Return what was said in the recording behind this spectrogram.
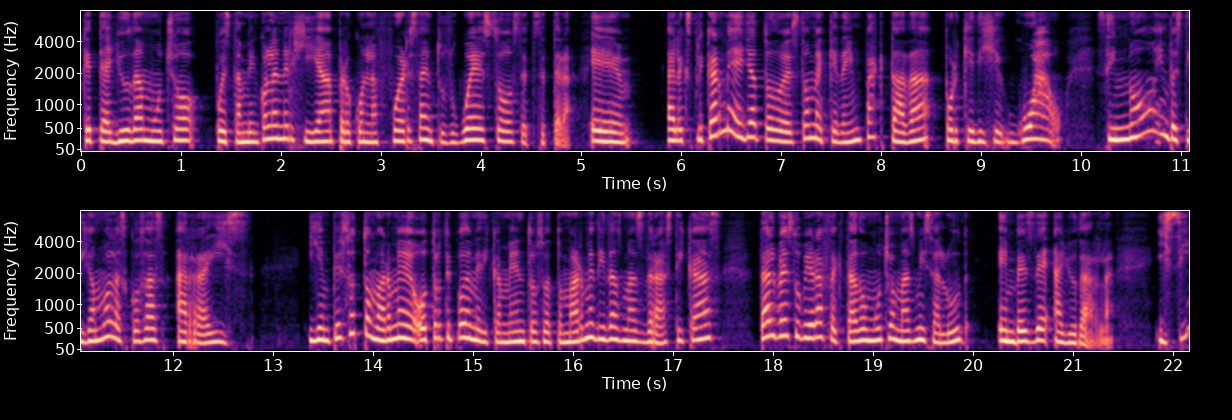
que te ayuda mucho, pues también con la energía, pero con la fuerza en tus huesos, etc. Eh, al explicarme ella todo esto me quedé impactada porque dije, wow, si no investigamos las cosas a raíz y empiezo a tomarme otro tipo de medicamentos o a tomar medidas más drásticas, tal vez hubiera afectado mucho más mi salud en vez de ayudarla. Y sí,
